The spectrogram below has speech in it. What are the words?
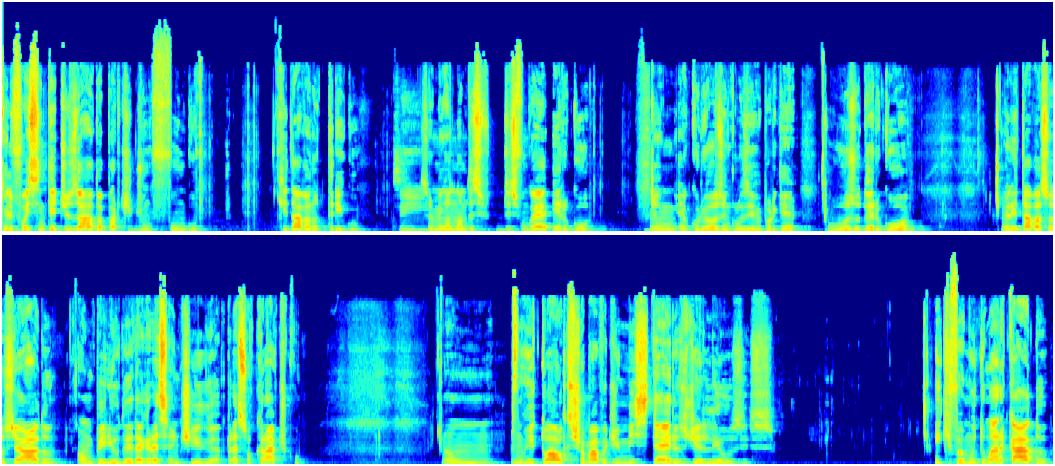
ele foi sintetizado a partir de um fungo que dava no trigo. Sim. Se não me engano, o nome desse, desse fungo é ergot. É curioso, inclusive, porque o uso do ergot ele estava associado a um período da Grécia Antiga pré-socrático. É um, um ritual que se chamava de Mistérios de Eleusis. E que foi muito marcado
